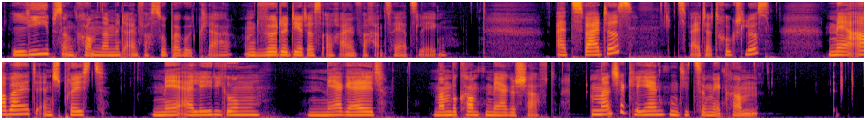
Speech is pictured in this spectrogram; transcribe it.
lieb's und komme damit einfach super gut klar und würde dir das auch einfach ans Herz legen. Als zweites, zweiter Trugschluss, mehr Arbeit entspricht mehr Erledigungen, mehr Geld, man bekommt mehr geschafft. Manche Klienten, die zu mir kommen,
